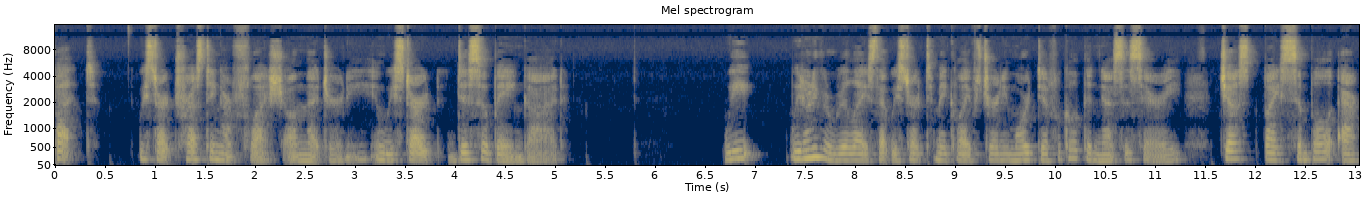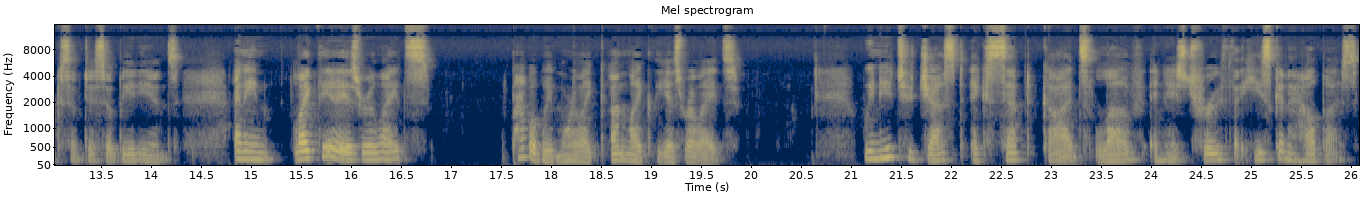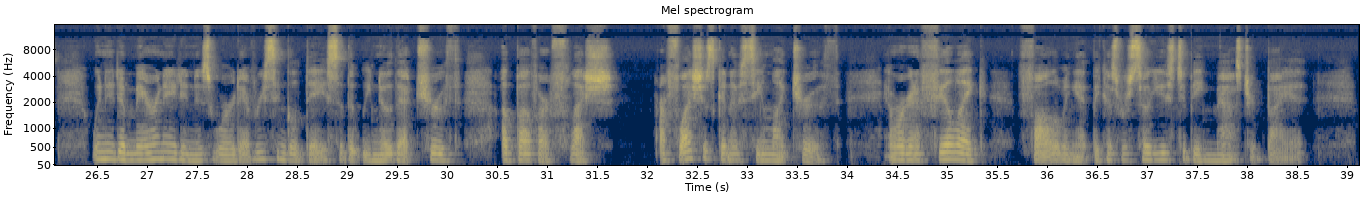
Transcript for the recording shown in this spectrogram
But we start trusting our flesh on that journey and we start disobeying God. We we don't even realize that we start to make life's journey more difficult than necessary just by simple acts of disobedience. I mean, like the Israelites, probably more like unlike the Israelites. We need to just accept God's love and His truth that He's going to help us. We need to marinate in His Word every single day so that we know that truth above our flesh. Our flesh is going to seem like truth, and we're going to feel like following it because we're so used to being mastered by it.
